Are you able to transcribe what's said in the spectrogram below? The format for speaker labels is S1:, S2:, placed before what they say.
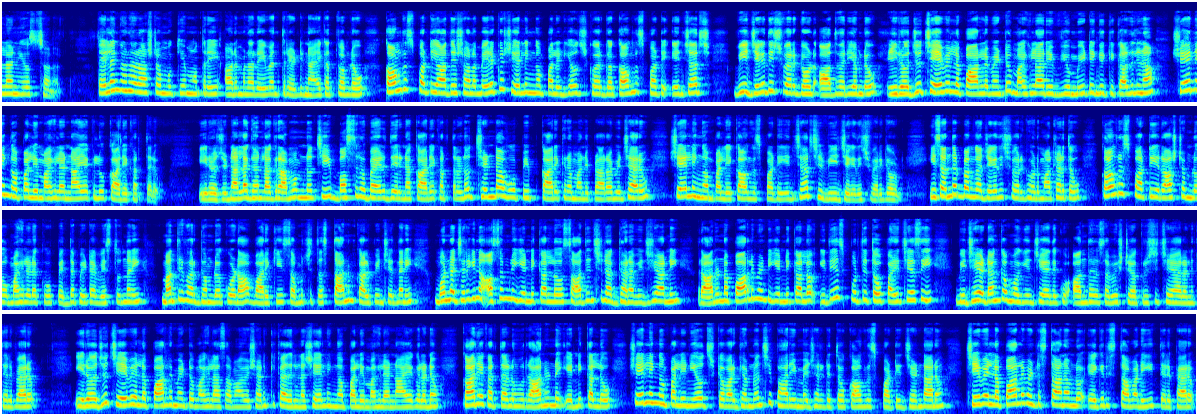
S1: నల్ల news channel. Telangana రాష్ట్ర ముఖ్యమంత్రి ఆడమల రేవంత్ రెడ్డి నాయకత్వంలో కాంగ్రెస్ పార్టీ ఆదేశాల మేరకు షేర్లింగంపల్లి నియోజకవర్గ Congress party incharge V. Jagadishwar Goud ఆధ్వర్యంలో ఈరోజు చేవెళ్ళ పార్లమెంటు మహిళా రివ్యూ మీటింగ్కి కదిలిన షేర్లింగంపల్లి మహిళా నాయకులు కార్యకర్తలు. ఈరోజు నల్లగండ్ల గ్రామం నుంచి బస్సులో బయలుదేరిన కార్యకర్తలను జెండా ఊపి కార్యక్రమాన్ని ప్రారంభించారు Serilingampally Congress party incharge V Jagadishwar Goud. ఈ సందర్భంగా జగదీశ్వర్ గౌడ్ మాట్లాడుతూ కాంగ్రెస్ పార్టీ రాష్ట్రంలో మహిళలకు పెద్దపీట వేస్తుందని మంత్రివర్గంలో కూడా వారికి సముచిత స్థానం కల్పించిందని మొన్న జరిగిన అసెంబ్లీ ఎన్నికల్లో సాధించిన ఘన విజయాన్ని రానున్న పార్లమెంటు ఎన్నికల్లో ఇదే స్ఫూర్తితో పనిచేసి విజయడంక మోగించేందుకు అందరూ సమిష్టిగా కృషి చేయాలని తెలిపారు. ఈరోజు చేవేళ్ళ పార్లమెంటు మహిళా సమావేశానికి కదిలిన షేర్లింగంపల్లి మహిళా నాయకులను కార్యకర్తలను రానున్న ఎన్నికల్లో షేర్లింగంపల్లి నియోజకవర్గం నుంచి భారీ మెజారిటీతో కాంగ్రెస్ పార్టీ జెండాను చేవేళ్ళ పార్లమెంటు స్థానంలో ఎగిరిస్తామని తెలిపారు.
